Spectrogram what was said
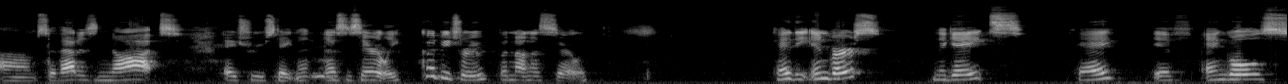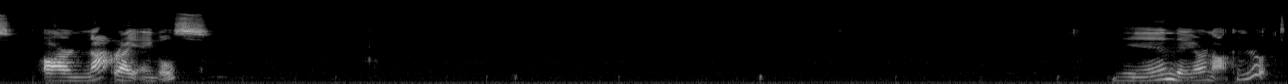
Um, so that is not a true statement necessarily. Could be true, but not necessarily. Okay, the inverse negates, okay, if angles are not right angles. Then they are not congruent.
